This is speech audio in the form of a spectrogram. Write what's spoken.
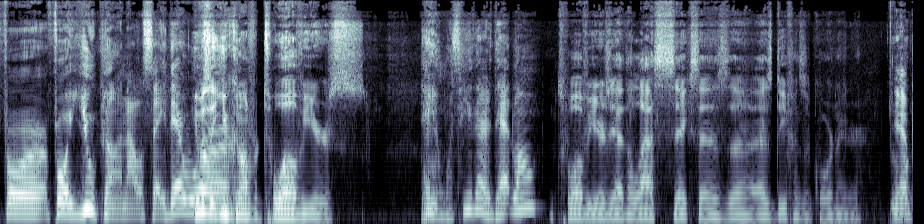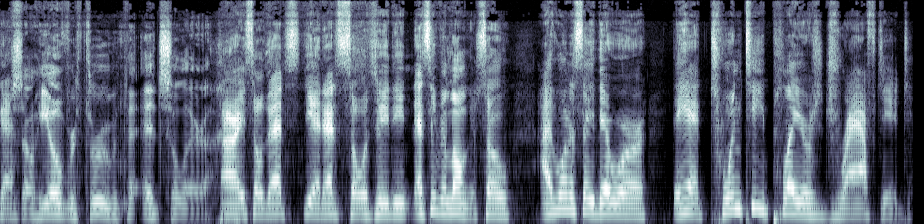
for for UConn, I would say there were. He was at UConn for twelve years. Damn, was he there that long? Twelve years, yeah. The last six as uh, as defensive coordinator. Yeah. Okay. So he overthrew the Edsall era. All right, so that's yeah, that's so it's even- that's even longer. So I want to say there were they had 20 players drafted,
